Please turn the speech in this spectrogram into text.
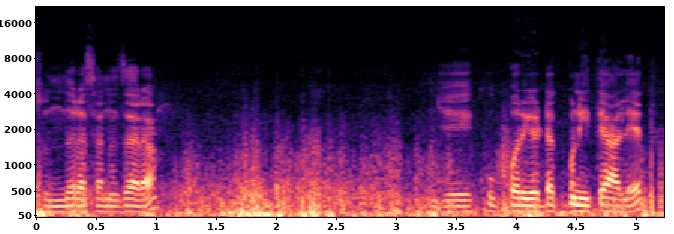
सुंदर असा नजारा. म्हणजे खूप पर्यटक पण इथे आले आहेत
